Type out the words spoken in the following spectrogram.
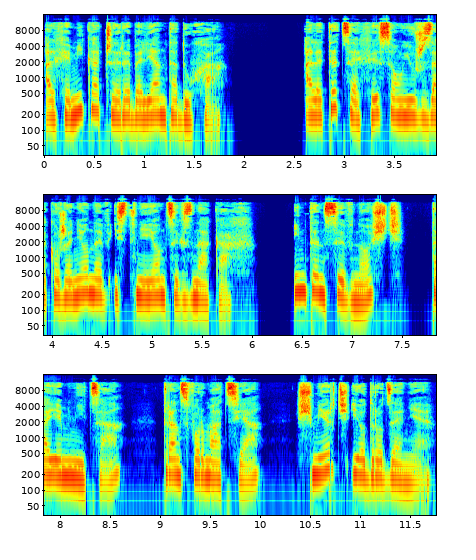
alchemika czy rebelianta ducha. Ale te cechy są już zakorzenione w istniejących znakach. Intensywność, tajemnica, transformacja, śmierć i odrodzenie.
